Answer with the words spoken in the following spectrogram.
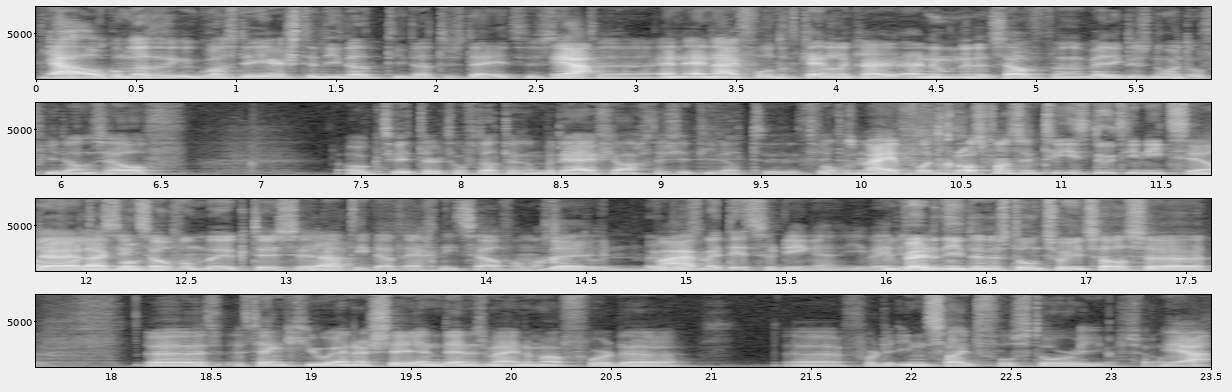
Ja, ook omdat ik, ik was de eerste die dat, die dat dus deed. Dus Ja. dat, eh, en, en hij vond het kennelijk, hij, hij noemde het zelf. Dan weet ik dus nooit of hij dan zelf ook twittert of dat er een bedrijfje achter zit die dat. twittert. Volgens mij, voor het gros van zijn tweets doet hij niet zelf. Nee, er zit zoveel meuk tussen Ja. dat hij dat echt niet zelf allemaal Nee, gaat doen. Maar dus- met dit soort dingen, je weet Ik weet het niet. En er stond zoiets als... eh, thank you NRC en Dennis Meijnema voor de, voor de insightful story of zo. Ja,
